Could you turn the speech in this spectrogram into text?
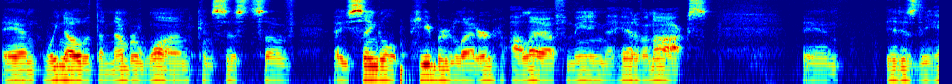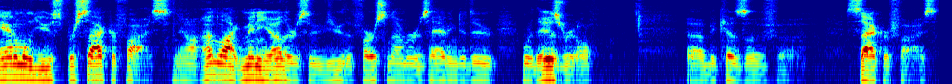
And we know that the number one consists of a single Hebrew letter, Aleph, meaning the head of an ox. And it is the animal used for sacrifice. Now, unlike many others who view the first number as having to do with Israel uh, because of uh, sacrifice,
